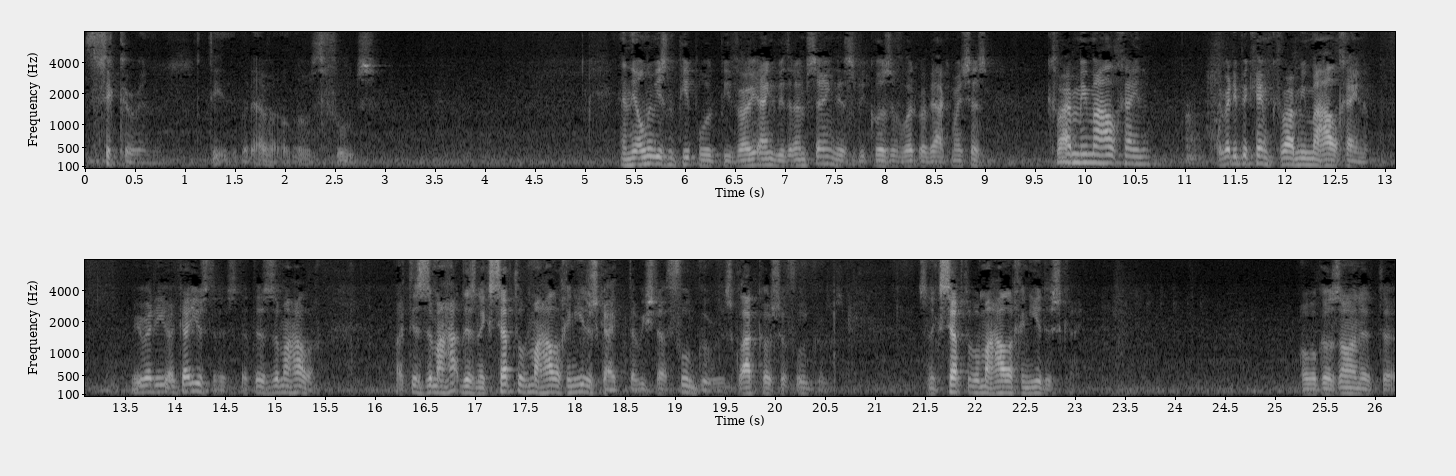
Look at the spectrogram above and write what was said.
thicker and whatever, all those foods. And the only reason people would be very angry that I'm saying this is because of what Rabbi Akamai says. Kvar mi mahal chayim. I already became kvar mi mahal chayim. We already got used to this, that this is a mahalach. Like this is a mahal, there's an acceptable mahalach in Yiddishkeit that we should have food gurus, glatt kosher food gurus. It's an acceptable mahalach in Yiddishkeit. Or what goes on at uh,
